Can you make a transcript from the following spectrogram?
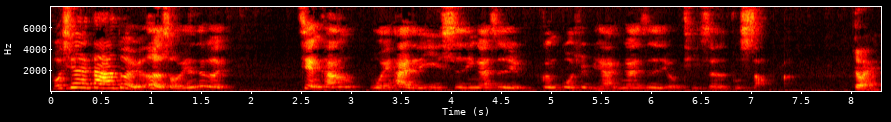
不过现在大家对于二手烟这个健康危害的意识，应该是跟过去比起来，应该是有提升了不少吧？对。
